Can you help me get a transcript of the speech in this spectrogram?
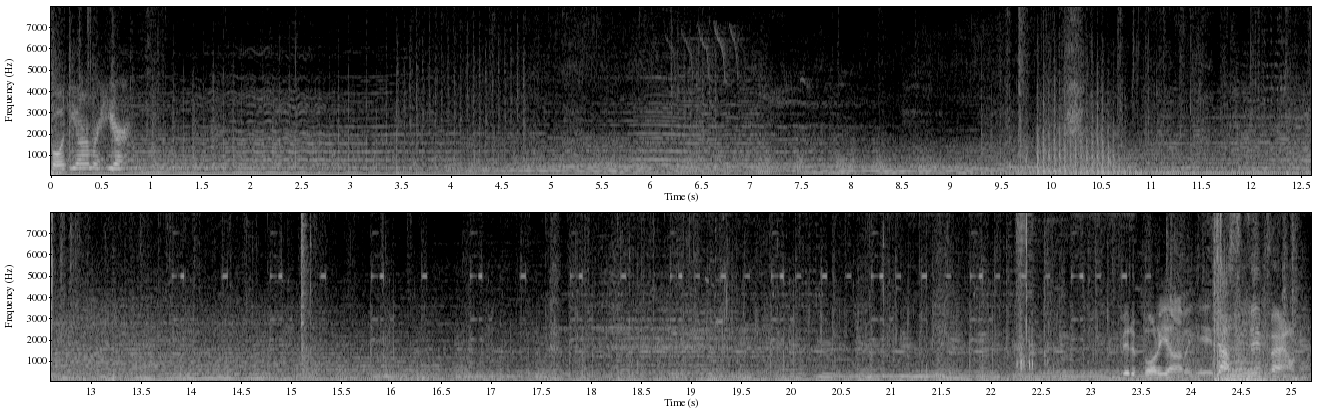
Body armor here. Bit of body armor here. Gas is inbound.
